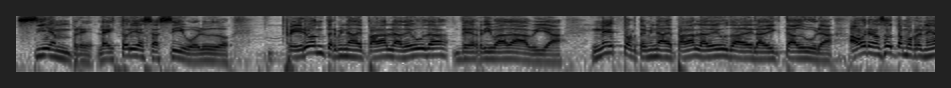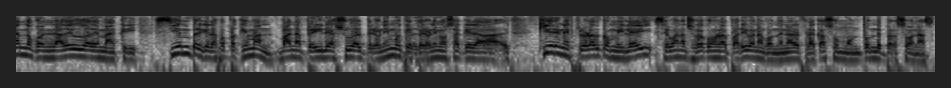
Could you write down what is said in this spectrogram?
Siempre. La historia es así, boludo. Perón termina de pagar la deuda de Rivadavia. Néstor termina de pagar la deuda de la dictadura. Ahora nosotros estamos renegando con la deuda de Macri. Siempre que las papas queman, van a pedirle ayuda al peronismo y que el peronismo saque la. Quieren explorar con mi ley, se van a chocar con una pared y van a condenar al fracaso a un montón de personas.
